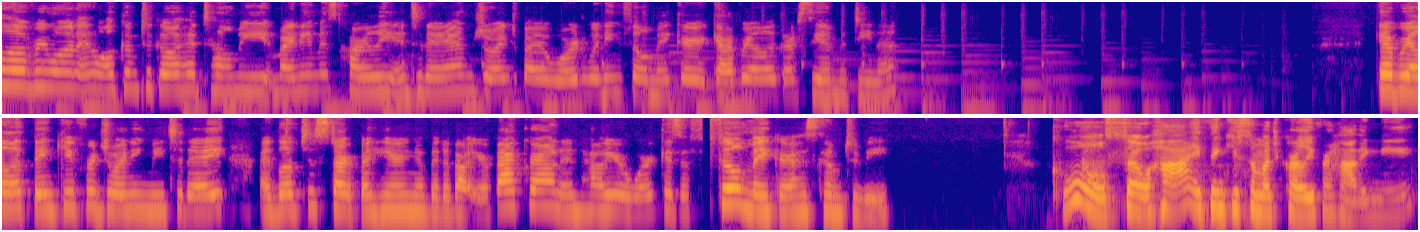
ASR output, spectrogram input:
Hello, everyone, and welcome to Go Ahead Tell Me. My name is Carly, and today I'm joined by award winning filmmaker Gabriela Garcia Medina. Gabriela, thank you for joining me today. I'd love to start by hearing a bit about your background and how your work as a filmmaker has come to be. Cool. So, hi, thank you so much, Carly, for having me.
